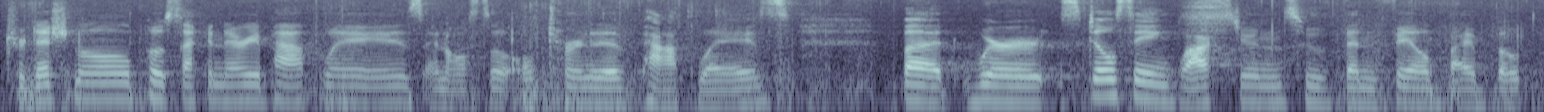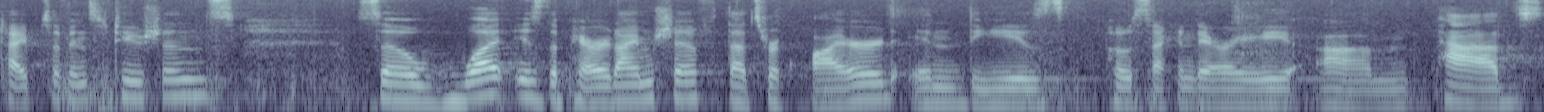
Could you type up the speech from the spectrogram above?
traditional post-secondary pathways and also alternative pathways. But we're still seeing black students who've been failed by both types of institutions. So what is the paradigm shift that's required in these post-secondary um, paths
